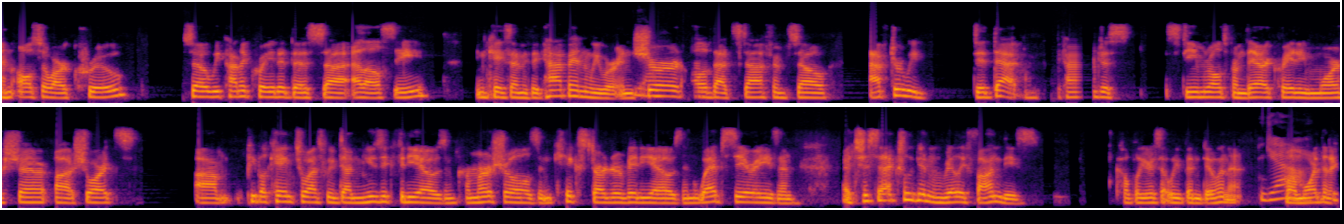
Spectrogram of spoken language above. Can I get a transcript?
and also our crew. So we kind of created this uh, LLC in case anything happened. We were insured, all of that stuff, and so after we did that, we kind of just steamrolled from there, creating more sh- uh, shorts um, people came to us. We've done music videos and commercials and Kickstarter videos and web series, and it's just actually been really fun these couple years that we've been doing it. yeah. Well, more than a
